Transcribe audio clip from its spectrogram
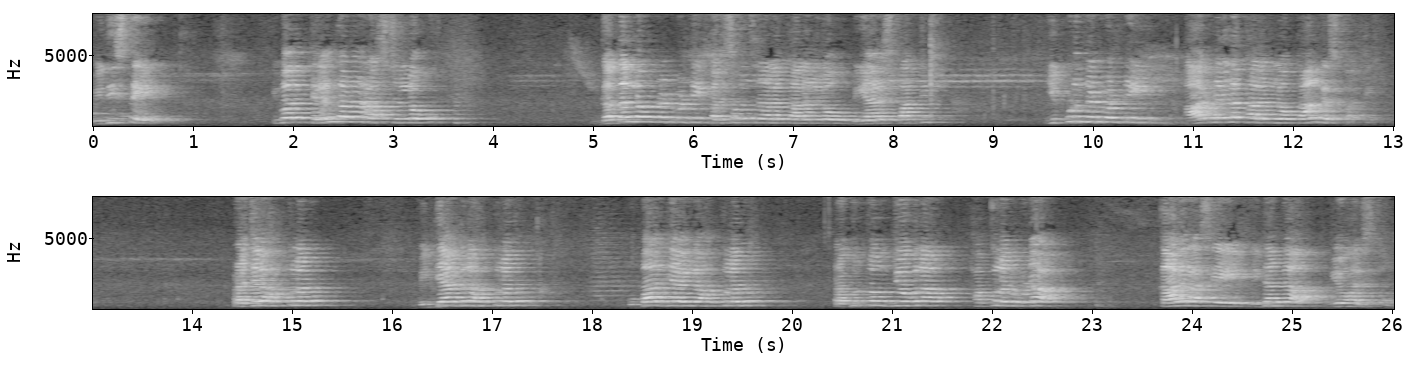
విధిస్తే ఇవాళ తెలంగాణ రాష్ట్రంలో గతంలో ఉన్నటువంటి పది సంవత్సరాల కాలంలో బీఆర్ఎస్ పార్టీ ఇప్పుడున్నటువంటి ఆరు నెలల కాలంలో కాంగ్రెస్ పార్టీ ప్రజల హక్కులను విద్యార్థుల హక్కులను ఉపాధ్యాయుల హక్కులను ప్రభుత్వ ఉద్యోగుల హక్కులను కూడా కాలరాసే విధంగా వ్యవహరిస్తుంది.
